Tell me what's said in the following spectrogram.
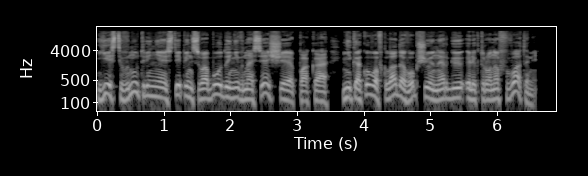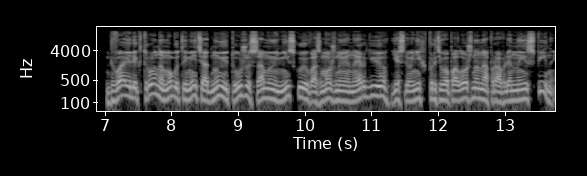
есть внутренняя степень свободы, не вносящая пока никакого вклада в общую энергию электронов в атоме. Два электрона могут иметь одну и ту же самую низкую возможную энергию, если у них противоположно направленные спины.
